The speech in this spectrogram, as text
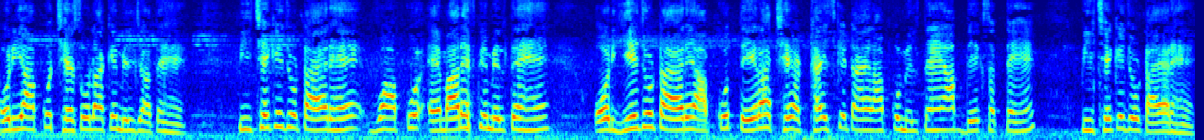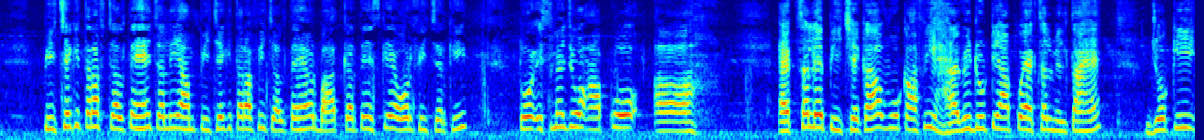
और ये आपको 616 के मिल जाते हैं। पीछे के जो टायर हैं, वो आपको एमआरएफ के मिलते हैं और ये जो टायर है, आपको तेरह छः अट्ठाईस के टायर आपको मिलते हैं, आप देख सकते हैं। पीछे के जो टायर हैं, पीछे की तरफ़ चलते हैं, चलिए हम पीछे की तरफ़ ही चलते हैं और बात करते हैं इसके और फीचर की। तो इसमें जो आपको एक्सल है पीछे का, वो काफ़ी हैवी ड्यूटी आपको एक्सल मिलता है, जो कि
